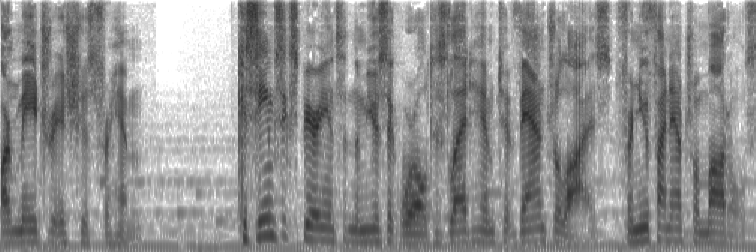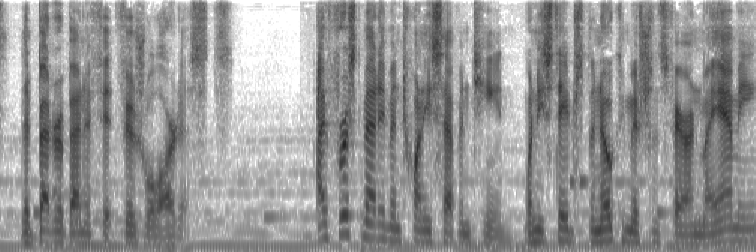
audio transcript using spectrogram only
are major issues for him. Kasseem's experience in the music world has led him to evangelize for new financial models that better benefit visual artists. I first met him in 2017 when he staged the No Commissions Fair in Miami,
